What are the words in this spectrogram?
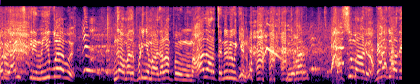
ஒரு ஐஸ்கிரீம் இவ்வளவு. இந்த அதை பிடிங்கம்மா அதெல்லாம் ஆதாரத்தை நிரூபிக்கணும். இங்க பாரு. பசுமாடு விலங்குவதை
